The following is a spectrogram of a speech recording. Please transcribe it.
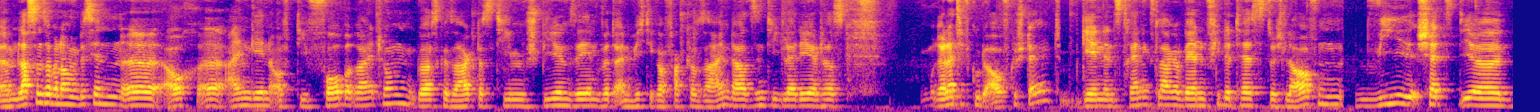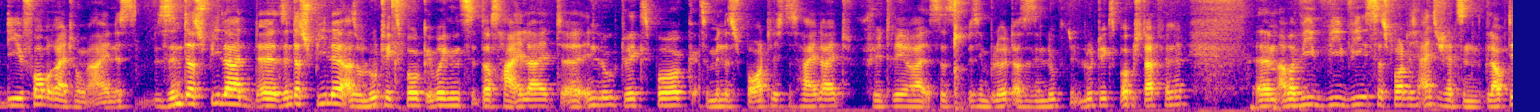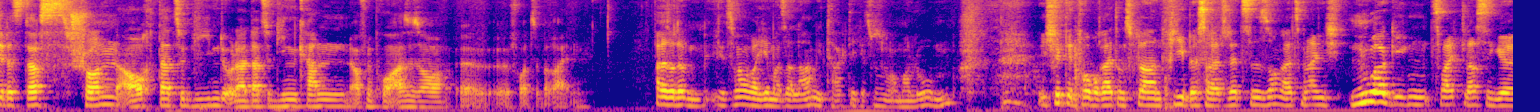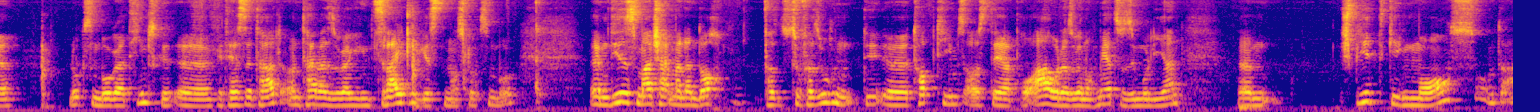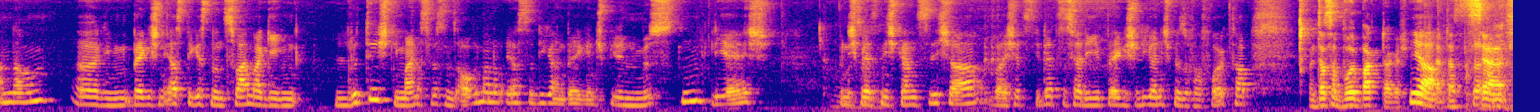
Ähm, lass uns aber noch ein bisschen äh, auch äh, eingehen auf die Vorbereitung. Du hast gesagt, das Team Spielen sehen wird ein wichtiger Faktor sein. Da sind die Gladiators relativ gut aufgestellt, gehen ins Trainingslager, werden viele Tests durchlaufen. Wie schätzt ihr die Vorbereitung ein? Ist, sind das Spieler, äh, sind das Spiele, also Ludwigsburg übrigens das Highlight äh, in Ludwigsburg, zumindest sportlich das Highlight. Für Trierer ist es ein bisschen blöd, dass es in Ludwigsburg stattfindet. Ähm, aber wie, wie, wie ist das sportlich einzuschätzen? Glaubt ihr, dass das schon auch dazu dient oder dazu dienen kann, auf eine Pro-A-Saison äh, vorzubereiten? Also jetzt machen wir hier mal Salami-Taktik, jetzt müssen wir auch mal loben. Ich finde den Vorbereitungsplan viel besser als letzte Saison, als man eigentlich nur gegen zweitklassige Luxemburger Teams äh, getestet hat und teilweise sogar gegen Zweitligisten aus Luxemburg. Ähm, dieses Mal scheint man dann doch zu versuchen, die äh, Top-Teams aus der Pro A oder sogar noch mehr zu simulieren. Ähm, spielt gegen Mons unter anderem, äh, gegen belgischen Erstligisten und zweimal gegen Lüttich, die meines Wissens auch immer noch erste Liga in Belgien spielen müssten. Liège, bin ich mir jetzt nicht ganz sicher, weil ich jetzt die, letztes Jahr die belgische Liga nicht mehr so verfolgt habe. Und das, obwohl Back da gespielt ja, hat. Das ist ja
